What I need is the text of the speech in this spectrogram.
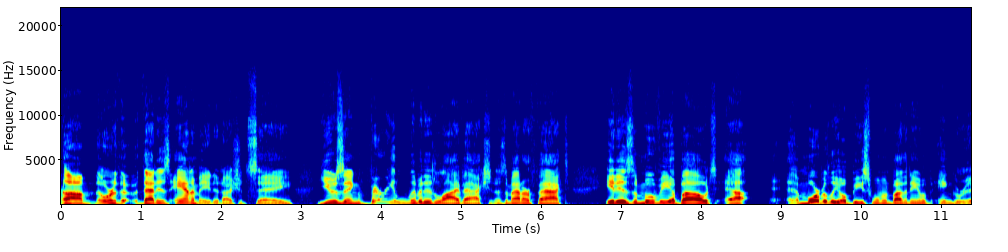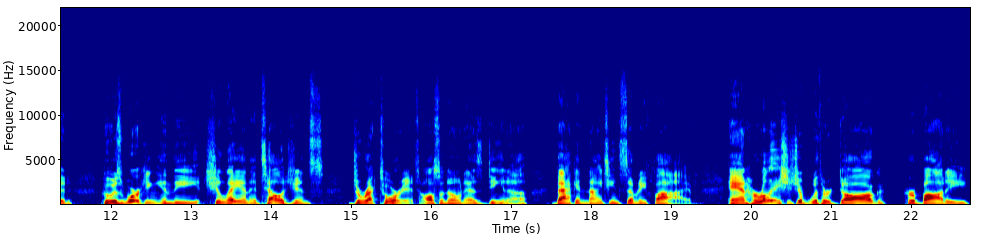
um, or the, that is animated, I should say, using very limited live action. As a matter of fact, it is a movie about uh, a morbidly obese woman by the name of Ingrid who is working in the Chilean Intelligence Directorate, also known as DINA, back in 1975. And her relationship with her dog, her body,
